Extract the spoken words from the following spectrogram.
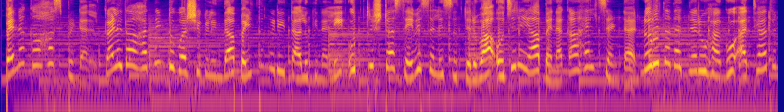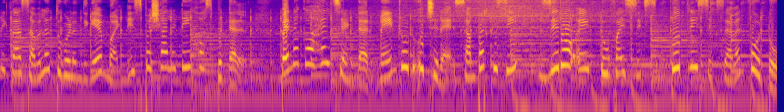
Benaka hospital. ಕಳೆದ ಹದಿನೆಂಟು ವರ್ಷಗಳಿಂದ ಬೆಳ್ತಂಗಡಿ ತಾಲೂಕಿನಲ್ಲಿ ಉತ್ಕೃಷ್ಟ ಸೇವೆ ಸಲ್ಲಿಸುತ್ತಿರುವ ಉಜಿರೆಯ ಬೆನಕ ಹೆಲ್ತ್ ಸೆಂಟರ್. ನುರಿತ ತಜ್ಞರು ಹಾಗೂ ಅತ್ಯಾಧುನಿಕ ಸವಲತ್ತುಗಳೊಂದಿಗೆ multi speciality hospital. Benaka health centre, main road Ujire. ಸಂಪರ್ಕಿಸಿ, zero eight two five six two three six seven four two.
